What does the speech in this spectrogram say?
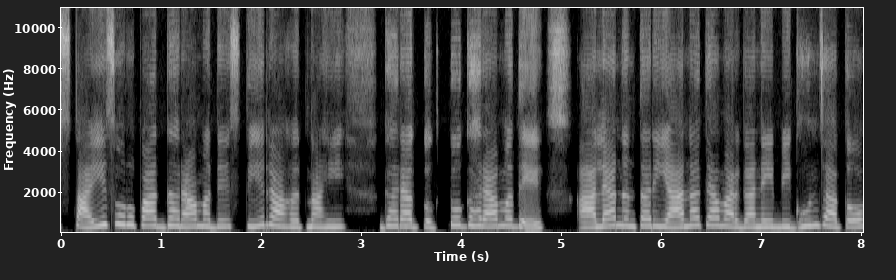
स्थायी स्वरूपात घरामध्ये स्थिर राहत नाही. घरात तो घरामध्ये आल्यानंतर या ना त्या मार्गाने निघून जातो.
